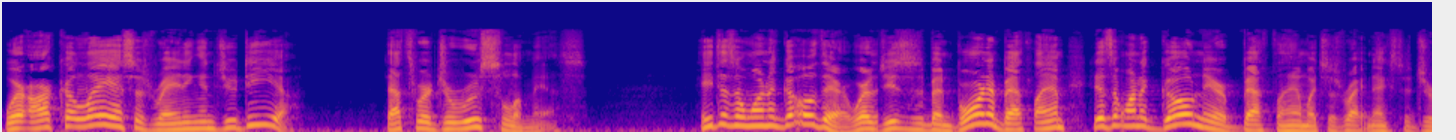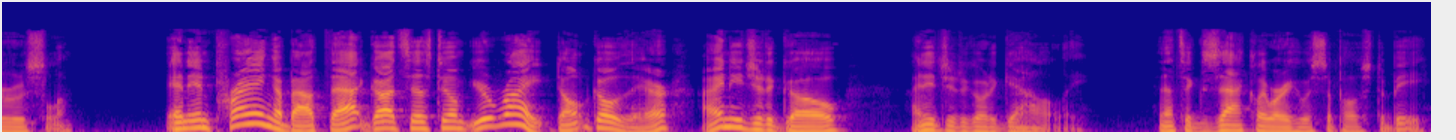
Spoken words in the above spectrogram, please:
where Archelaus is reigning in Judea. That's where Jerusalem is. He doesn't want to go there. Where Jesus has been born in Bethlehem, he doesn't want to go near Bethlehem, which is right next to Jerusalem. And in praying about that, God says to him, You're right. Don't go there. I need you to go. I need you to go to Galilee. And that's exactly where he was supposed to be.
